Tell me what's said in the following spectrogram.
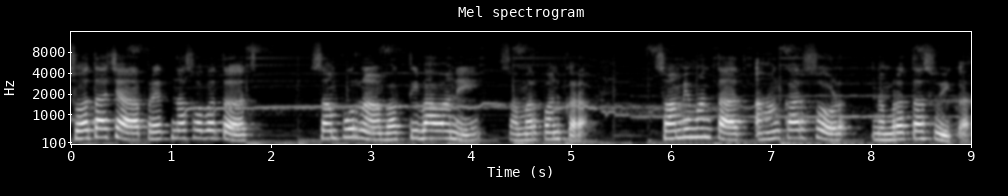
स्वतःच्या प्रयत्नासोबतच संपूर्ण भक्तिभावाने समर्पण करा. स्वामी म्हणतात अहंकार सोड नम्रता स्वीकार.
